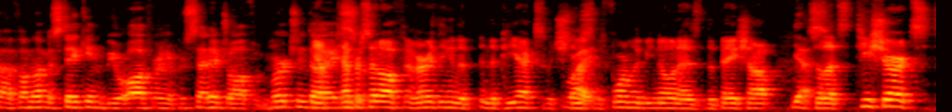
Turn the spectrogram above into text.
Uh, if I'm not mistaken, we were offering a percentage off of Yeah, merchandise. ten percent off of everything in the in the PX, which Right. used to formerly be known as the BAE Shop. Yes. So that's T-shirts,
